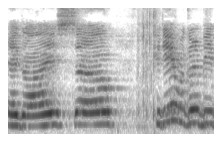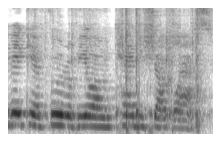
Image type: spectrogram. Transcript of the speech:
Hey guys, so today we're going to be making a food review on candy shot glass.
